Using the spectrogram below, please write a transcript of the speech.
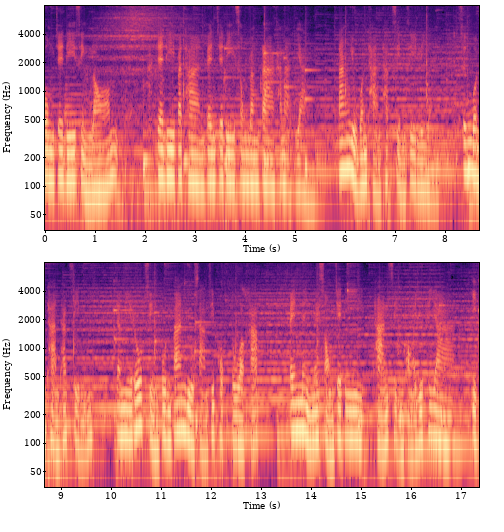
องค์เจดีย์สิ่งล้อม เจดีย์ประธานเป็นเจดีย์ทรงลังกาขนาดใหญ่ ตั้งอยู่บนฐานทักษิณสี่เหลี่ยม ซึ่งบนฐานทักษิณจะมีรูปสิงห์ปูนปั้นอยู่ 36 ตัวครับ เป็นหนึ่งในสองเจดีย์ฐานสิงของอยุธยา อีก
